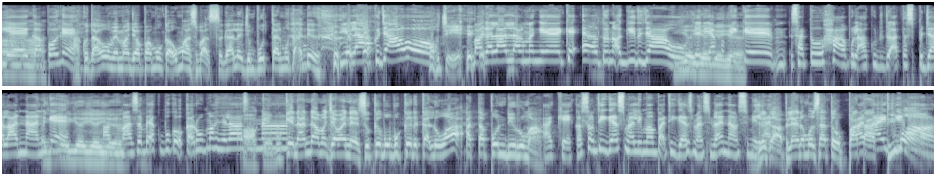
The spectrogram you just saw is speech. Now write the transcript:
semayang ke apa ke Ah. Aku tahu memang jawapanmu kat rumah sebab segala jemputanmu tak ada. Yelah aku jauh Oh, cik. Bagai lalang dengan KL tu nak pergi tu jauh Ya, Jadi ya, aku ya, ya. fikir mm, Satu hal pula aku duduk atas perjalanan Ya, ya, ya, Habis ya. masa baik aku buka kat rumah je lah Okey, senang mungkin anda macam mana? Suka berbuka dekat luar ataupun di rumah? Okey 0395439969 Gegar pilihan nombor satu Patah Pantai Timur. Timur.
